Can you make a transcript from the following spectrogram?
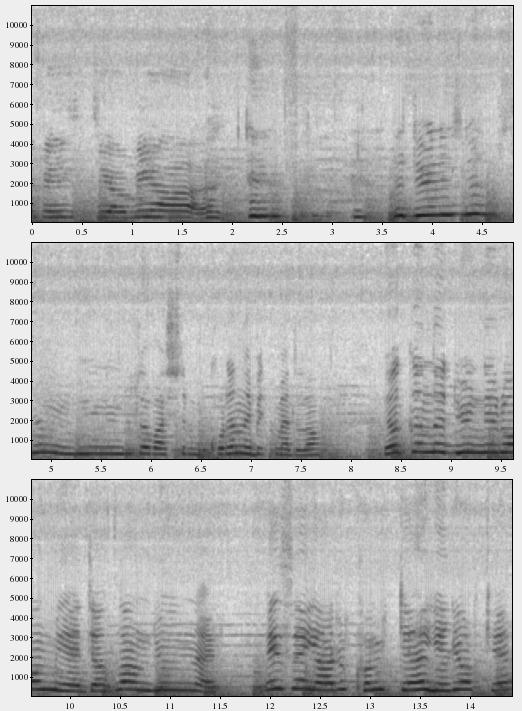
Çekmek istiyorum ya. Ve düğün izliyor musun? Düğünümüze başlarım. Korona bitmedi lan. Yakında düğünler olmayacak lan düğünler. Neyse yarın komik gel geliyor ki.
